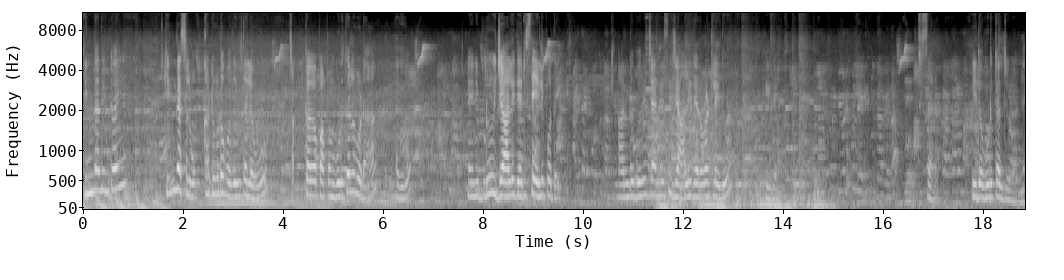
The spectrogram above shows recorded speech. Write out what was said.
కింద తింటాయి కింద అసలు ఒక్కటి కూడా వదులుతలేవు. చక్కగా పాపం ఉడతలు కూడా. అదిగో. నేను ఇప్పుడు జాలి తెరిస్తే వెళ్ళిపోతాయి. అందు గురించి అనేసి జాలి తెరవట్లేదు. ఇదో సరే. ఇదో ఉడతలు చూడండి.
